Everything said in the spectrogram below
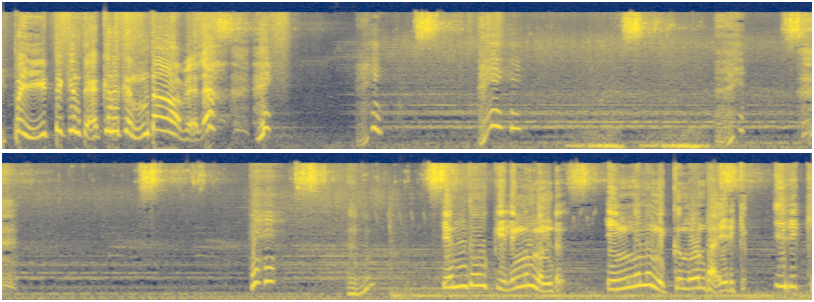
ഇപ്പൊ ഈട്ടിക്കും തേക്കനൊക്കെ എന്താ വില? എന്തോ കിലുങ്ങുന്നുണ്ട്. ഇങ്ങനെ നിൽക്കുന്നോണ്ടായിരിക്കും ഇരിക്ക.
